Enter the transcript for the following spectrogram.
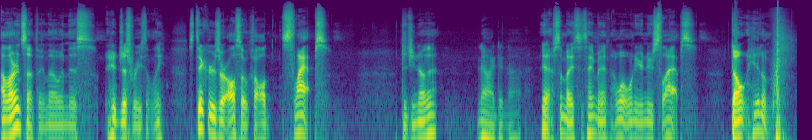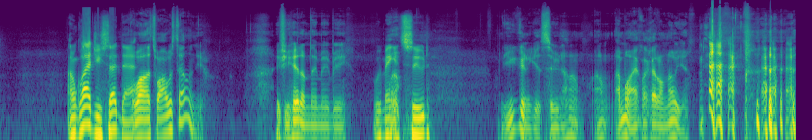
I learned something though in this just recently. Stickers are also called slaps. Did you know that? No, I did not. Yeah. if Somebody says, "Hey man, I want one of your new slaps." Don't hit them. I'm glad you said that. Well, that's why I was telling you. If you hit them, they may be. we may well. get sued. You're gonna get sued. I don't. I don't I'm gonna act like I don't know you.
